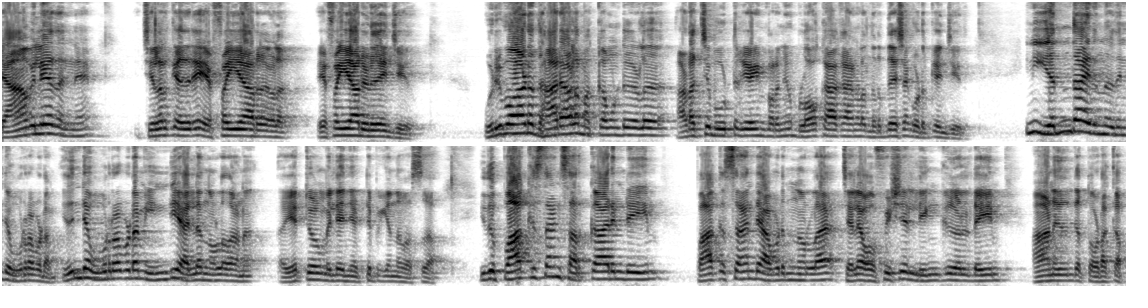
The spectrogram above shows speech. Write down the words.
രാവിലെ തന്നെ ചിലർക്കെതിരെ എഫ് ഐ ആറുകൾ എഫ് ഐ ആർ ഇടുകയും ചെയ്തു. ഒരുപാട് ധാരാളം അക്കൗണ്ടുകൾ അടച്ചു പൂട്ടുകയും പറഞ്ഞു ബ്ലോക്ക് ആക്കാനുള്ള നിർദ്ദേശം കൊടുക്കുകയും ചെയ്തു. ഇനി എന്തായിരുന്നു ഇതിന്റെ ഉറവിടം? ഇതിന്റെ ഉറവിടം ഇന്ത്യ അല്ലെന്നുള്ളതാണ് ഏറ്റവും വലിയ ഞെട്ടിപ്പിക്കുന്ന വസ്തുത. ഇത് പാകിസ്ഥാൻ സർക്കാരിന്റെയും പാകിസ്ഥാന്റെ അവിടെ നിന്നുള്ള ചില ഒഫീഷ്യൽ ലിങ്കുകളുടെയും ആണ് ഇതിന്റെ തുടക്കം.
